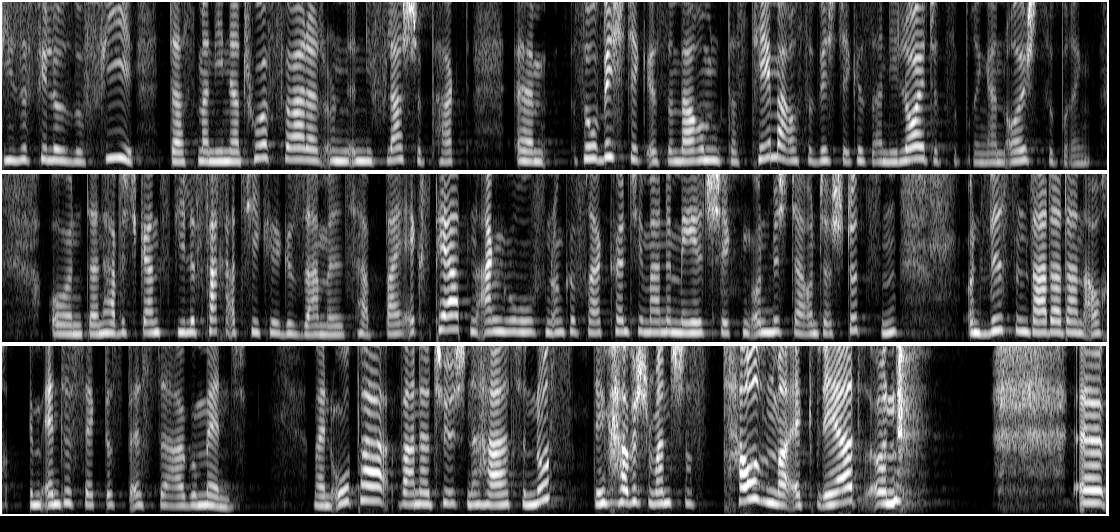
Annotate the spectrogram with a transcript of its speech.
diese Philosophie, dass man die Natur fördert und in die Flasche packt, ähm, so wichtig ist und warum das Thema auch so wichtig ist, an die Leute zu bringen, an euch zu bringen. Und dann habe ich ganz viele Fachartikel gesammelt, habe bei Experten angerufen und gefragt, könnt ihr mal eine Mail schicken und mich da unterstützen. Und Wissen war da dann auch im Endeffekt das beste Argument. Mein Opa war natürlich eine harte Nuss, dem habe ich manches tausendmal erklärt und äh,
